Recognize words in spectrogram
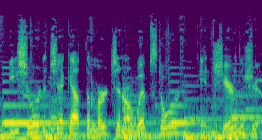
Be sure to check out the merch in our web store and share the show.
